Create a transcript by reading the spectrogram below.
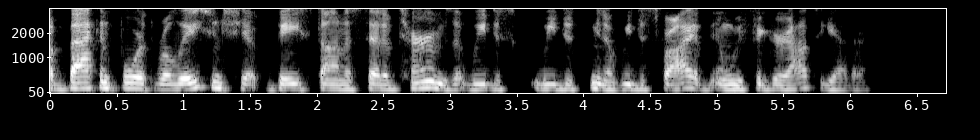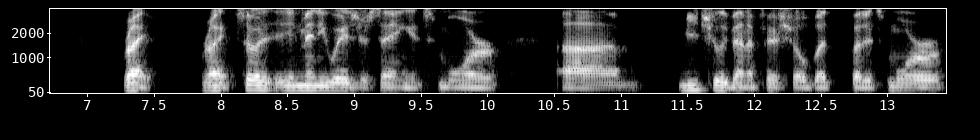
a back and forth relationship based on a set of terms that we just we just you know we describe and we figure out together. Right right. So in many ways you're saying it's more um, mutually beneficial but but it's more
